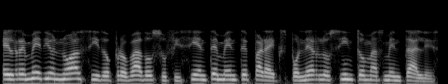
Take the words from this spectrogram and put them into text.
El remedio no ha sido probado suficientemente para exponer los síntomas mentales.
